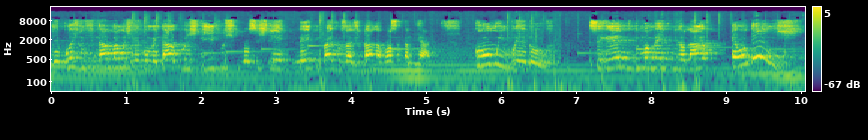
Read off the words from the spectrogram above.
Depois, no final, vamos recomendar alguns livros que vocês têm que ler que vai nos ajudar na vossa caminhada. Como empreendedor, o segredo de uma mente milionária é um deles.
